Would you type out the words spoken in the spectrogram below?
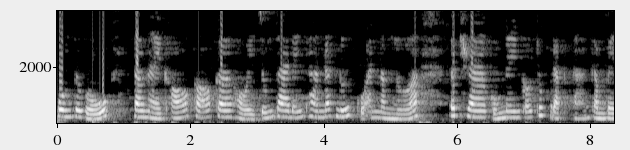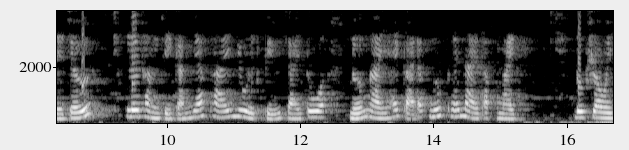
Quân tư vũ, sau này khó có cơ hội chúng ta đến thăm đất nước của anh lần nữa, ít ra cũng nên có chút đặc sản cầm về chứ. Lưu Thần chỉ cảm giác thấy du lịch kiểu chạy tour nửa ngày hay cả đất nước thế này thật mệt. Được rồi,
